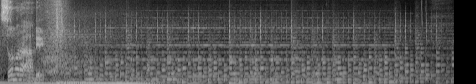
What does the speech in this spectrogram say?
Sonora Update.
